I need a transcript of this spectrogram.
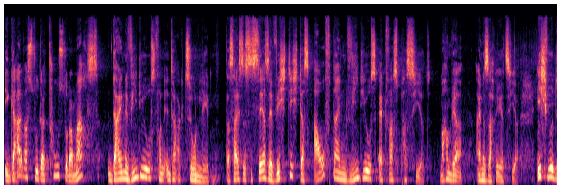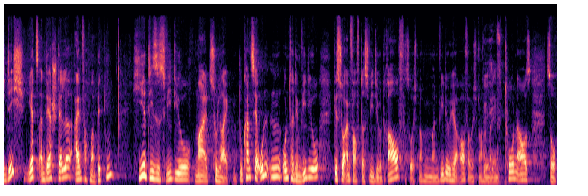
egal was du da tust oder machst, deine Videos von Interaktion leben. Das heißt, es ist sehr, sehr wichtig, dass auf deinen Videos etwas passiert. Machen wir eine Sache jetzt hier. Ich würde dich jetzt an der Stelle einfach mal bitten, hier dieses Video mal zu liken. Du kannst ja unten unter dem Video, gehst du einfach auf das Video drauf. So, ich mache mir mal ein Video hier auf, aber ich mache mir mal den Ton aus. So,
